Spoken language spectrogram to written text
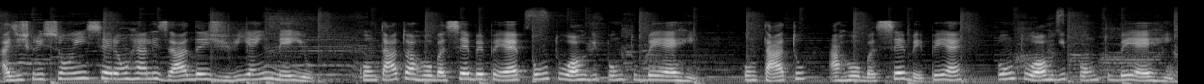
As inscrições serão realizadas via e-mail contato@cbpe.org.br contato@cbpe.org.br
